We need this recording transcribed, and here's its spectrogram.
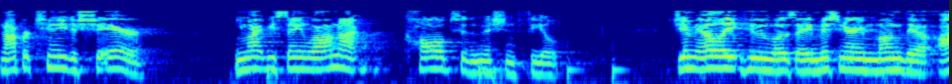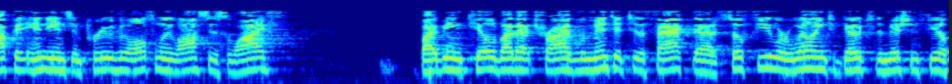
An opportunity to share. You might be saying, well, I'm not called to the mission field. Jim Elliot, who was a missionary among the Auca Indians in Peru, who ultimately lost his life by being killed by that tribe, lamented to the fact that so few were willing to go to the mission field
